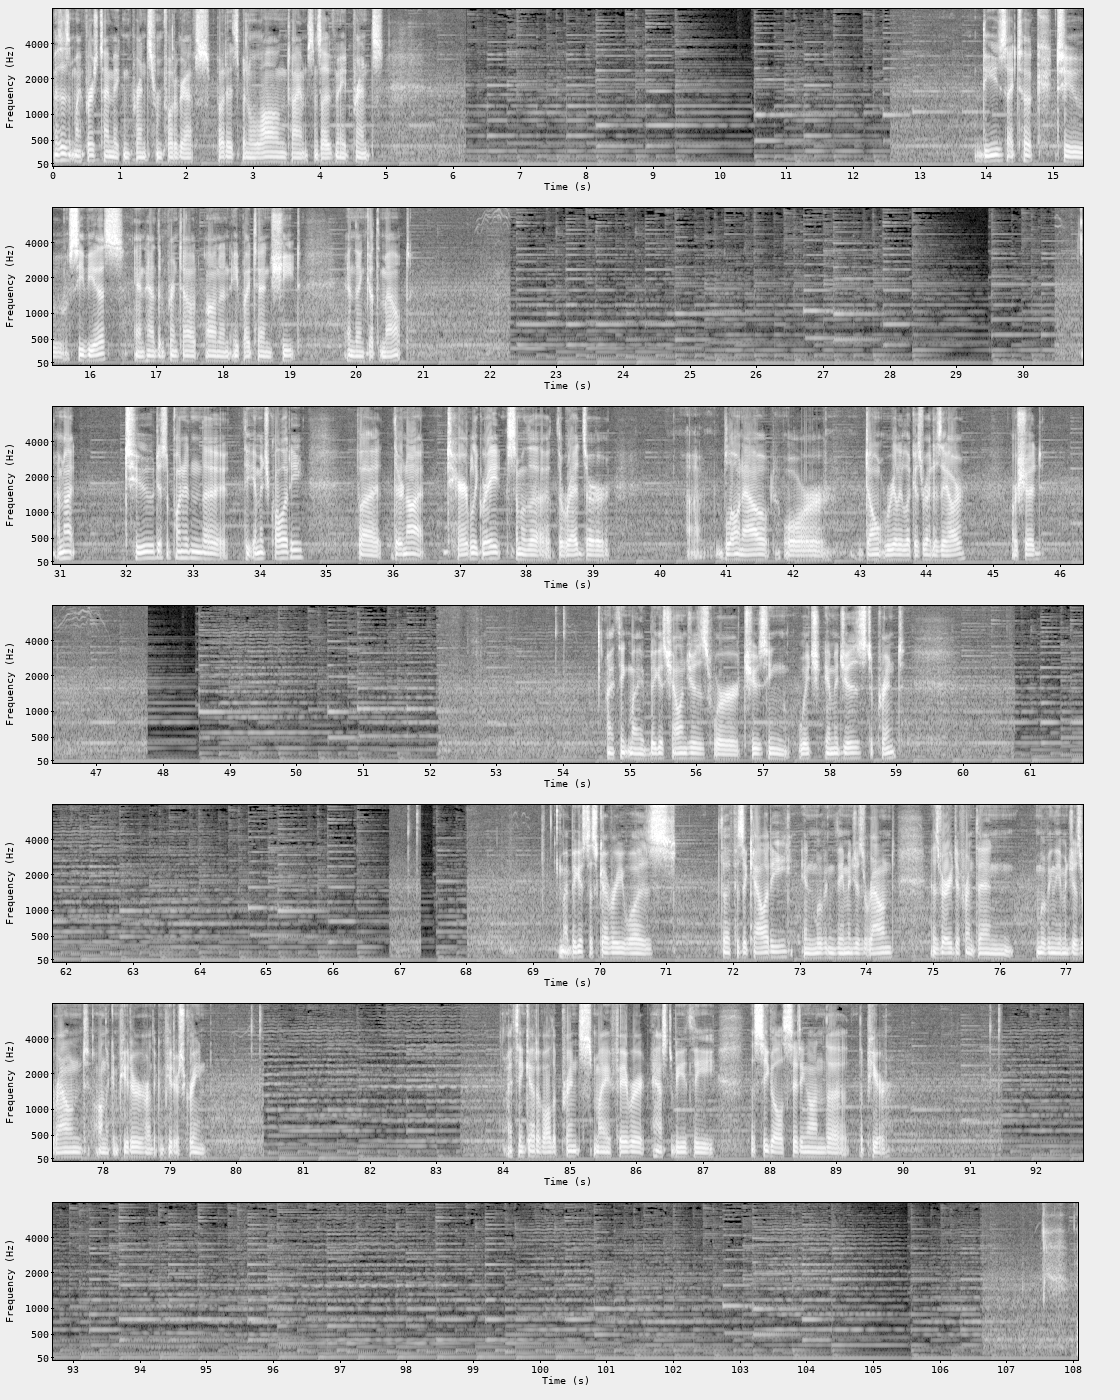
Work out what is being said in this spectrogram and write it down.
This isn't my first time making prints from photographs, but it's been a long time since I've made prints. These I took to CVS and had them print out on an 8x10 sheet and then cut them out. I'm not too disappointed in the the image quality, but they're not terribly great. Some of the the reds are uh, blown out or don't really look as red as they are or should. I think my biggest challenges were choosing which images to print. My biggest discovery was the physicality in moving the images around is very different than moving the images around on the computer or the computer screen. I think out of all the prints, my favorite has to be the the seagull sitting on the, the pier.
